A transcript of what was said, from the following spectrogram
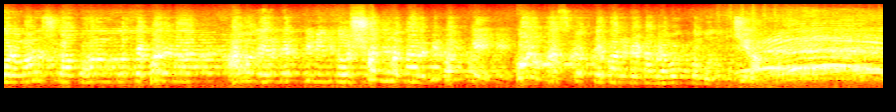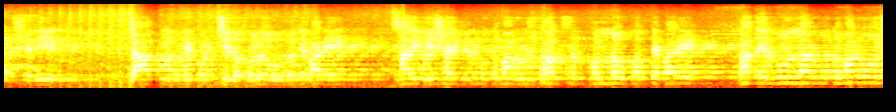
কোনো মানুষকে অপহরণ করতে পারে না, আমাদের নেতৃবৃন্দ স্বাধীনতার বিপক্ষে কোনো কাজ করতে পারে না, এটা আমরা বক্তব্য দিচ্ছিলাম সেদিন জাতি মনে করছিল হলেও হতে পারে, সাইদে সাহেবের মতো মানুষ ধর্ষণ করলেও করতে পারে, তাদের মোল্লার মতো মানুষ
